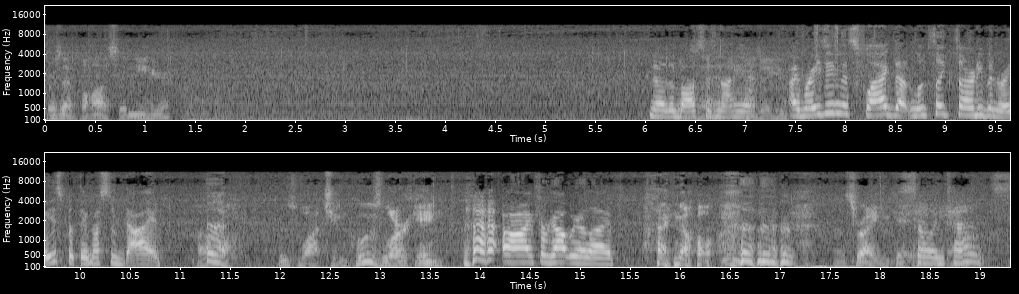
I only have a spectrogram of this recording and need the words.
Where's that boss? Isn't he here? No, the boss is not Oh, here. you? I'm raising this flag that looks like it's already been raised, but they must have died. Oh, who's watching? Who's lurking? oh, I forgot we were live. I know. That's right. You can't. So hit me now. intense.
